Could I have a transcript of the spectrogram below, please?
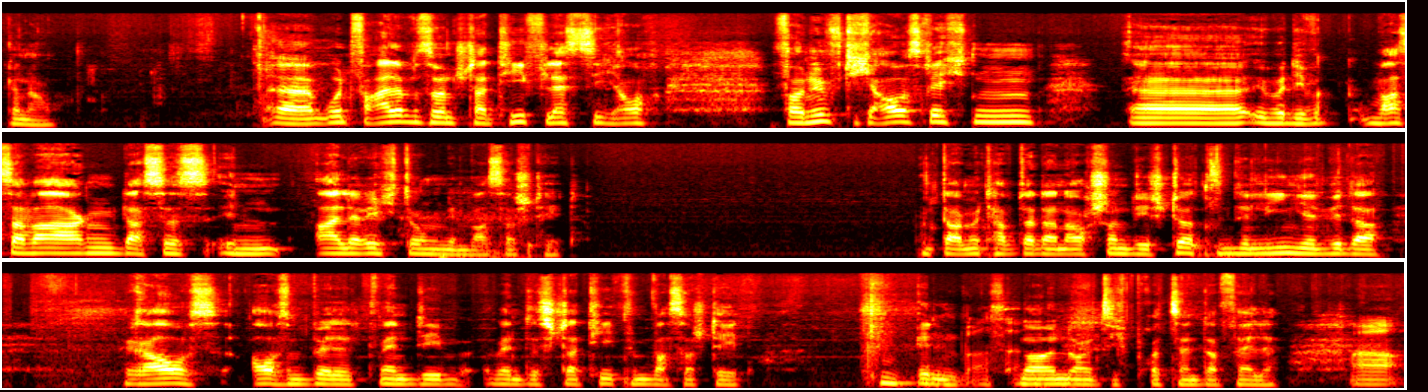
Genau. Äh, und vor allem so ein Stativ lässt sich auch vernünftig ausrichten äh, über die Wasserwagen, dass es in alle Richtungen im Wasser steht. Und damit habt ihr dann auch schon die stürzenden Linien wieder raus aus dem Bild, wenn, die, wenn das Stativ im Wasser steht. In 99 Prozent der Fälle. Ah.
